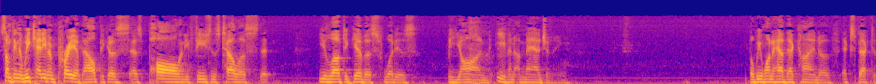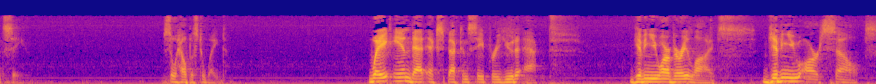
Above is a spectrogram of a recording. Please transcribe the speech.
Something that we can't even pray about because, as Paul and Ephesians tell us, that you love to give us what is beyond even imagining. But we want to have that kind of expectancy. So help us to wait. Wait in that expectancy for you to act, giving you our very lives, giving you ourselves.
